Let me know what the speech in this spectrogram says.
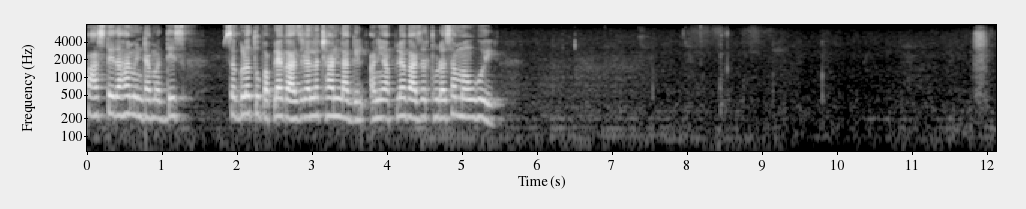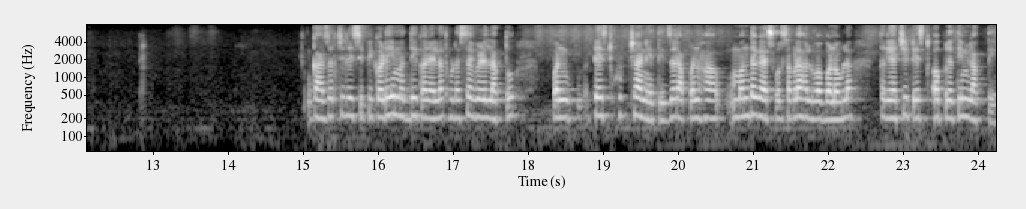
पाच ते दहा मिनटामध्येच सगळं तूप आपल्या गाजराला छान लागेल आणि आपला गाजर थोडासा मऊ होईल. गाजरची रेसिपी कढईमध्ये करायला थोडासा वेळ लागतो पण टेस्ट खूप छान येते. जर आपण हा मंद गॅसवर सगळा हलवा बनवला तर याची टेस्ट अप्रतिम लागते.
